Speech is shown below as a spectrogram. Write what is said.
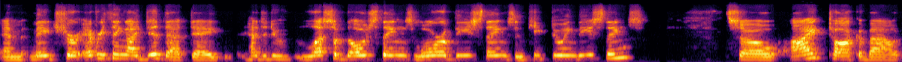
and made sure everything I did that day had to do less of those things, more of these things, and keep doing these things. So I talk about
